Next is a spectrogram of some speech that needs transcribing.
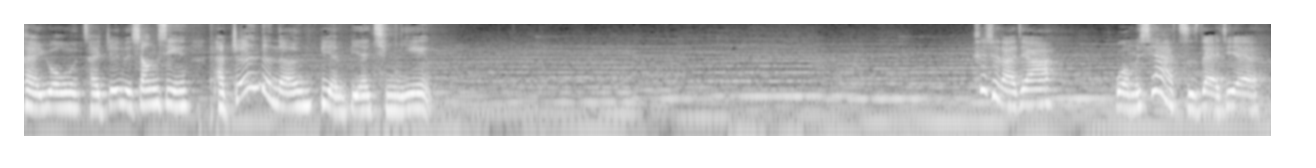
蔡邕才真的相信他真的能辨别琴音。谢谢大家，我们下次再见。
